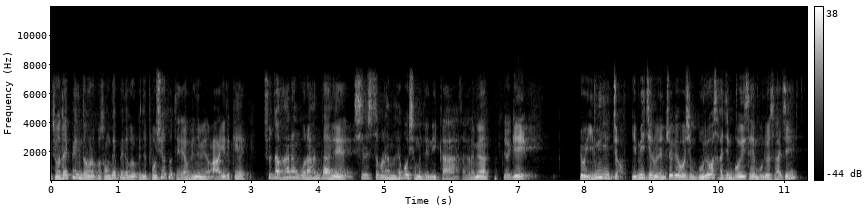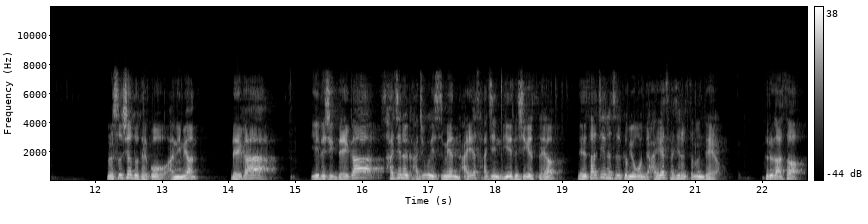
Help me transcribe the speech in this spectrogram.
조 대표님도 그렇고 송 대표님도 그렇고 이제 보셔도 돼요. 왜냐면 아 이렇게 수정하는구나 한 다음에 실습을 한번 해보시면 되니까. 자 그러면 여기 요 이미지 있죠? 이미지는 왼쪽에 보시면 무료 사진 보이세요? 무료 사진을 쓰셔도 되고 아니면 내가 이해되시 내가 사진을 가지고 있으면 나의 사진 이해되시겠어요? 내 사진을 쓸 거면 요거 나의 사진을 쓰면 돼요. 들어가서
